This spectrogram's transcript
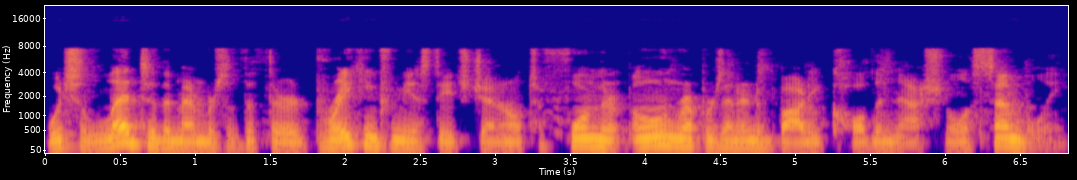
which led to the members of the third breaking from the Estates General to form their own representative body called the National Assembly.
